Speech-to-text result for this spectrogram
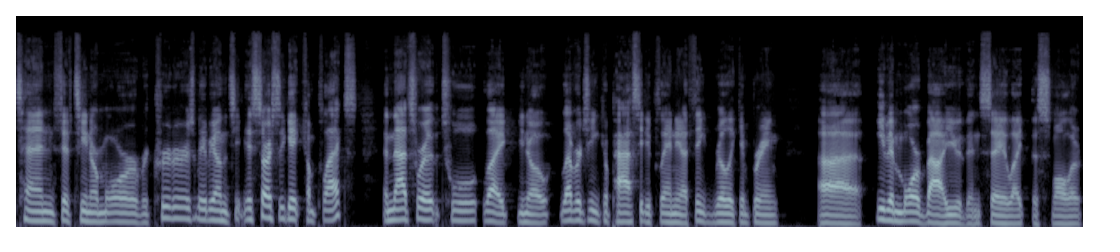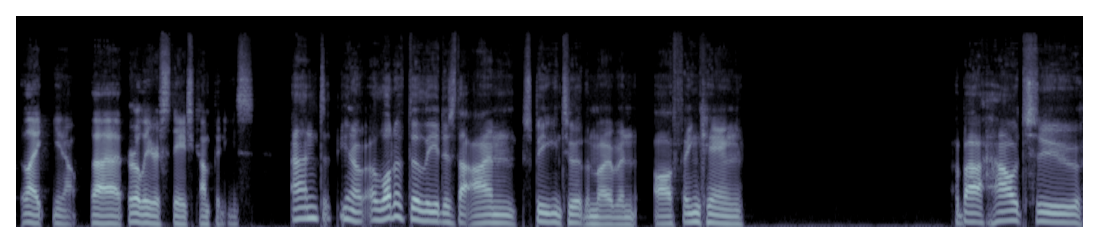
10 15 or more recruiters maybe on the team it starts to get complex and that's where the tool like you know leveraging capacity planning i think really can bring uh, even more value than say like the smaller like you know uh, earlier stage companies. And you know a lot of the leaders that i'm speaking to at the moment are thinking about how to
